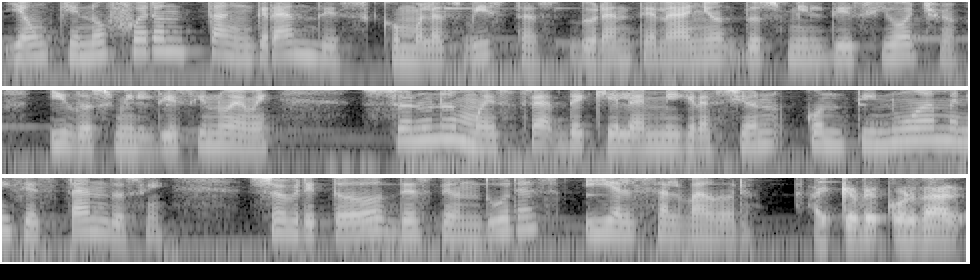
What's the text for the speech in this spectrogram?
y aunque no fueron tan grandes como las vistas durante el año 2018 y 2019, son una muestra de que la inmigración continúa manifestándose, sobre todo desde Honduras y El Salvador. Hay que recordar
